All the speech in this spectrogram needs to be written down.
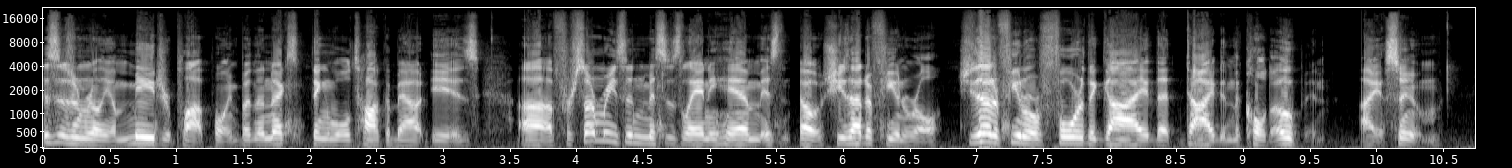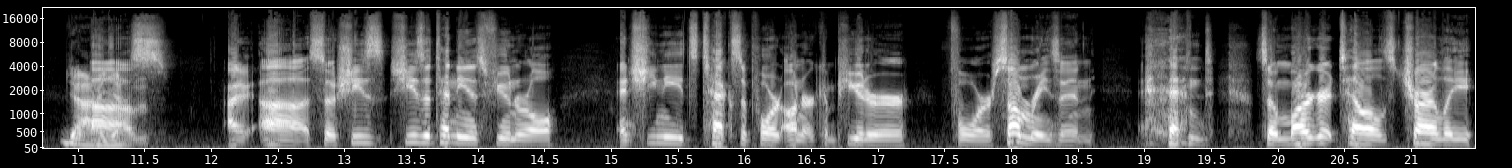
this isn't really a major plot point, but the next thing we'll talk about is, uh, for some reason, Mrs. Landingham is oh, she's at a funeral. She's at a funeral for the guy that died in the cold open. I assume. yeah, um, yes. I, uh, so she's she's attending his funeral, and she needs tech support on her computer for some reason. And so Margaret tells Charlie,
